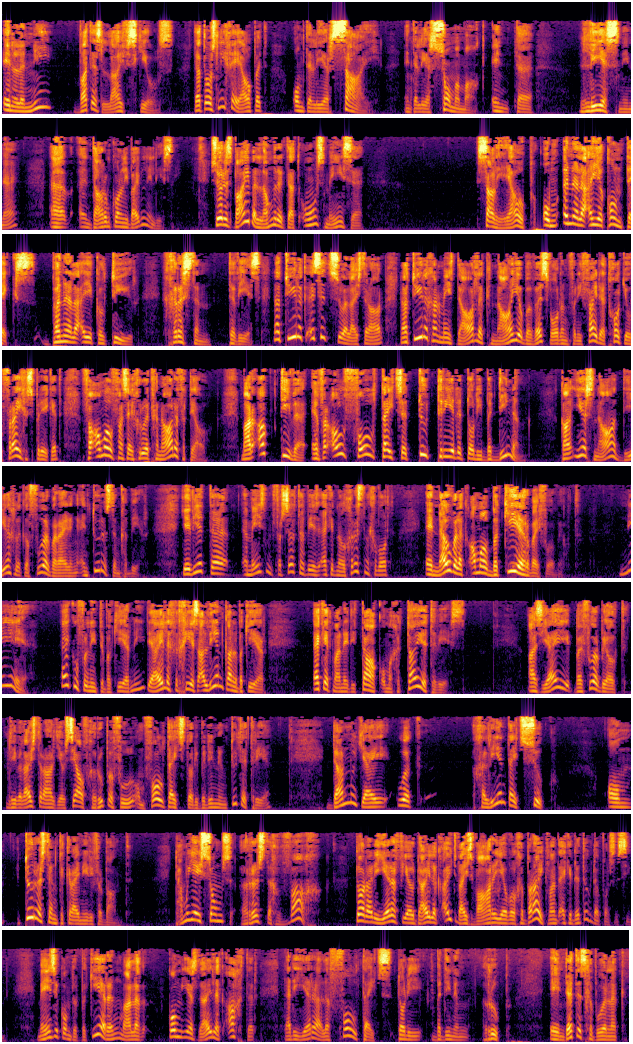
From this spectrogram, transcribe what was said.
en hulle nie wat is life skills dat ons nie gehelp het om te leer saai en te leer somme maak en te lees nie nê uh, en daarom kon hulle die Bybel nie lees nie. So dis baie belangrik dat ons mense sal help om in hulle eie konteks binne hulle eie kultuur Christen te wees. Natuurlik is dit so, luisteraar. Natuurlik gaan mens dadelik na jou bewuswording van die feit dat God jou vrygespreek het, vir almal van sy groot genade vertel. Maar aktiewe en veral voltydse toetrede tot die bediening kan eers na deeglike voorbereiding en toerusting gebeur. Jy weet, eh, 'n mens moet versigtig wees. Ek het nou Christen geword en nou wil ek almal bekeer byvoorbeeld. Nee, ek hoef hulle nie te bekeer nie. Die Heilige Gees alleen kan hulle bekeer. Ek het maar net die taak om 'n getuie te wees. As jy byvoorbeeld, liewe luisteraar, jouself geroepe voel om voltyds tot die bediening toe te tree, dan moet jy ook geleentheid soek om toerusting te kry in hierdie verband. Dan moet jy soms rustig wag totdat die Here vir jou duidelik uitwys waar hy jou wil gebruik, want ek het dit ook dikwels gesien. Mense kom tot bekering, maar hulle kom eers duidelik agter dat die Here hulle voltyds tot die bediening roep. En dit is gewoonlik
